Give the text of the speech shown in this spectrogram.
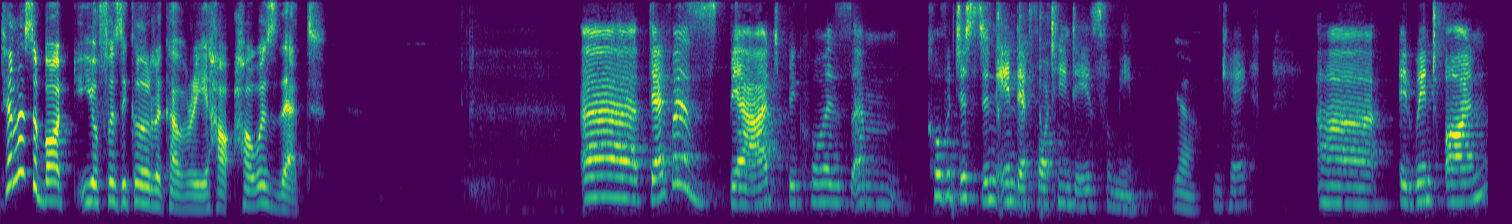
Tell us about your physical recovery. How, how was that? Uh, that was bad because um, COVID just didn't end at 14 days for me. Yeah. Okay. Uh, it went on.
